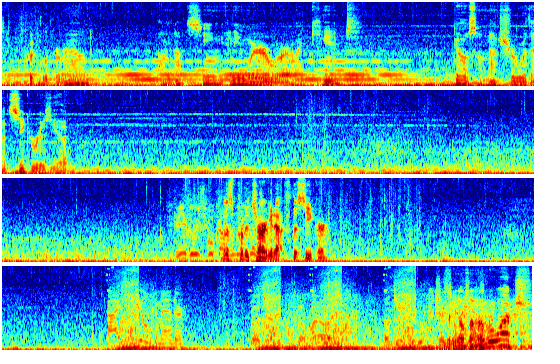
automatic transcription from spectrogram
Take a quick look around. I'm not seeing anywhere where I can't go, so I'm not sure where that Seeker is yet. Let's put a target out for the Seeker. Eyes peeled, Commander. Roger. Got my eyes on. Okay. Everybody else on Overwatch?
